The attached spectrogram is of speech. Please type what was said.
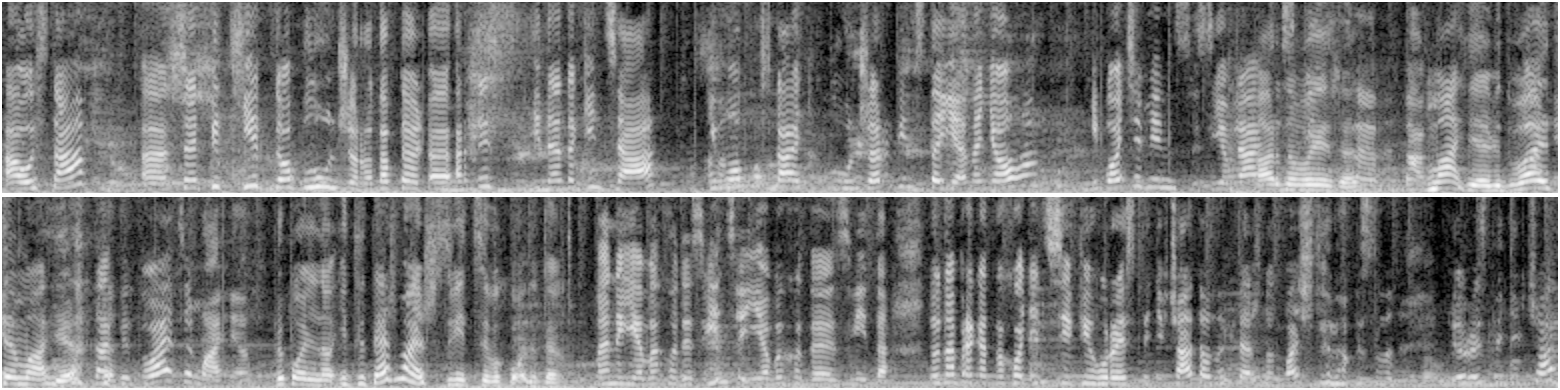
А ось там е, це підхід до плунжеру. Тобто е, артист іде до кінця, йому опускають плунжер, він стає на нього, і потім він з'являється. Гарно з вийде. сцени. Так. Магія, відбувається магія. так, відбувається магія. Прикольно. І ти теж маєш звідси виходити? У мене є виходи звідси, і є виходи звіта. Тут, наприклад, виходять всі фігуристи дівчата. У них теж тут бачите написано фігуристи дівчата,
